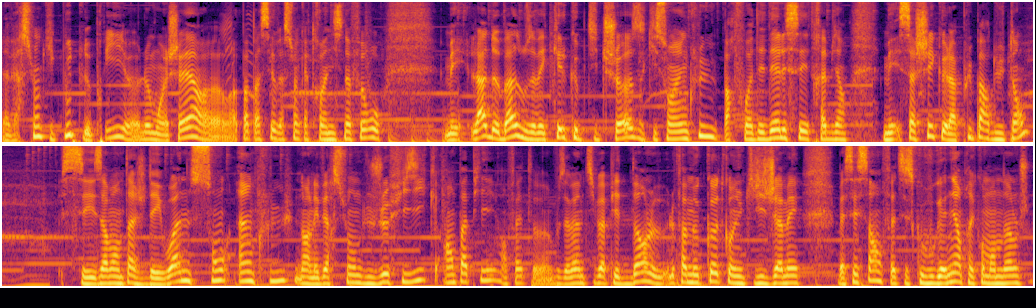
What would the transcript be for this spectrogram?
la version qui coûte le prix euh, le moins cher. Euh, on va pas passer aux versions 99 euros. Mais là, de base, vous avez quelques petites choses qui sont incluses, parfois des DLC, très bien. Mais sachez que la plupart du temps, ces avantages Day One sont inclus dans les versions du jeu physique en papier. En fait, euh, vous avez un petit papier dedans, le, fameux code qu'on n'utilise jamais. Ben, c'est ça en fait, c'est ce que vous gagnez en précommandant le jeu.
